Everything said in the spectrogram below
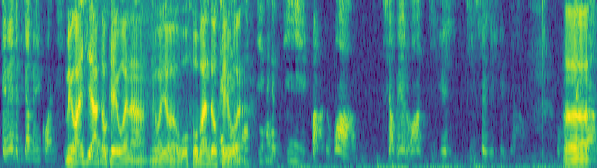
前面的比较没关系。没关系啊，都可以问啊，没关系，我伙伴都可以问。那个记忆法的话，小朋友的话几岁几岁就学比较好？呃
